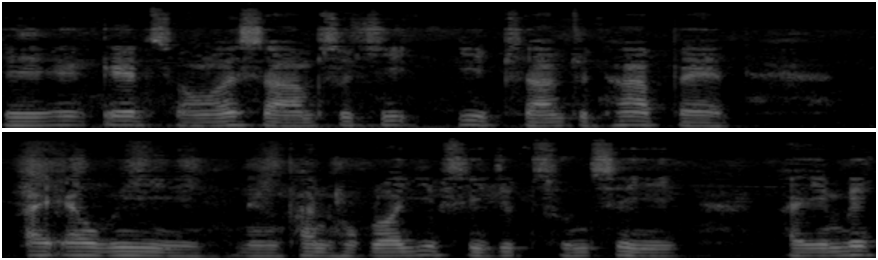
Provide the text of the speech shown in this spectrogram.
AXS 203 Suzuki 23.58 ILV 1624.04 IMX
